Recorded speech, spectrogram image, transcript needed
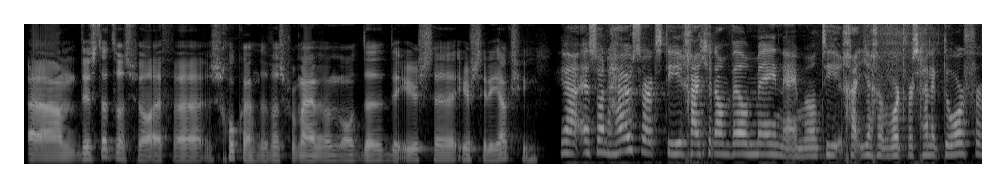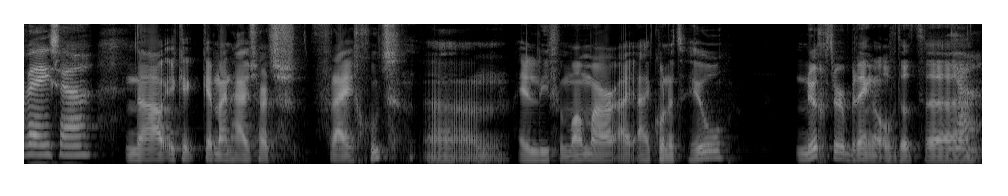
Ehm, dus dat was wel even schokken. Dat was voor mij wel de, de eerste, eerste reactie. Ja, en zo'n huisarts die gaat je dan wel meenemen, want die ga, je wordt waarschijnlijk doorverwezen. Nou, ik, ik ken mijn huisarts vrij goed. Ehm hele lieve man, maar hij, hij kon het heel nuchter brengen op dat... eh, ja.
